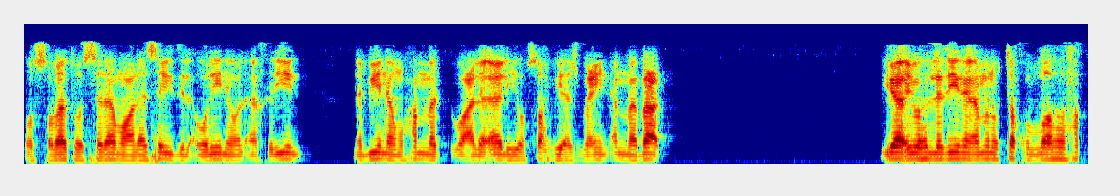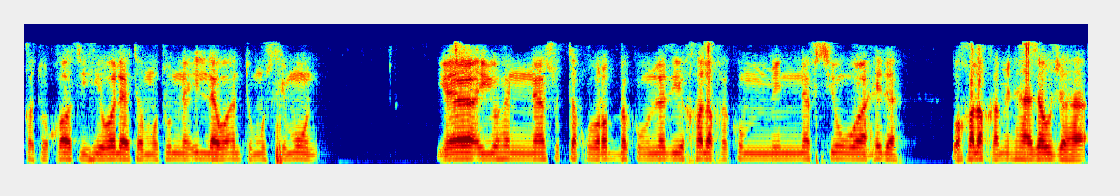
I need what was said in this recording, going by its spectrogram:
والصلاة والسلام على سيد الأولين والآخرين نبينا محمد وعلى آله وصحبه أجمعين. أما بعد يا أيها الذين أمنوا اتقوا الله حق تقاته ولا تموتن إلا وأنتم مسلمون. يا أيها الناس اتقوا ربكم الذي خلقكم من نفس واحدة وخلق منها زوجها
